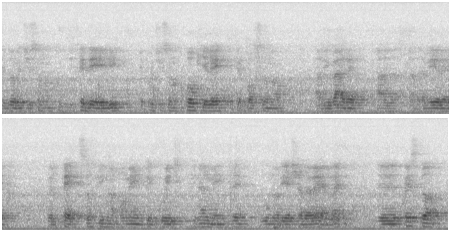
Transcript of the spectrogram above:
e dove ci sono tutti fedeli e poi ci sono pochi eletti che possono arrivare al, ad avere quel pezzo fino al momento in cui finalmente uno riesce ad averlo. Eh, questo,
